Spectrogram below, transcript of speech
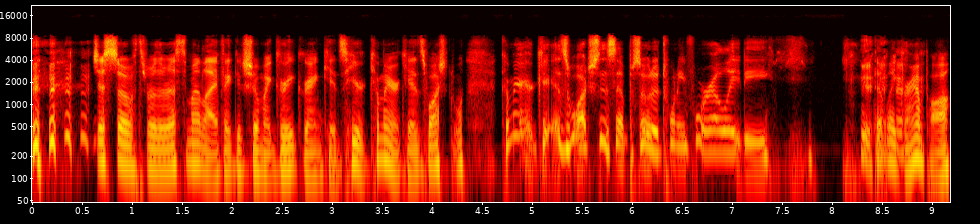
Just so for the rest of my life, I could show my great grandkids. Here, come here, kids. Watch. Come here, kids. Watch this episode of 24 LAD. They're like, Grandpa,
